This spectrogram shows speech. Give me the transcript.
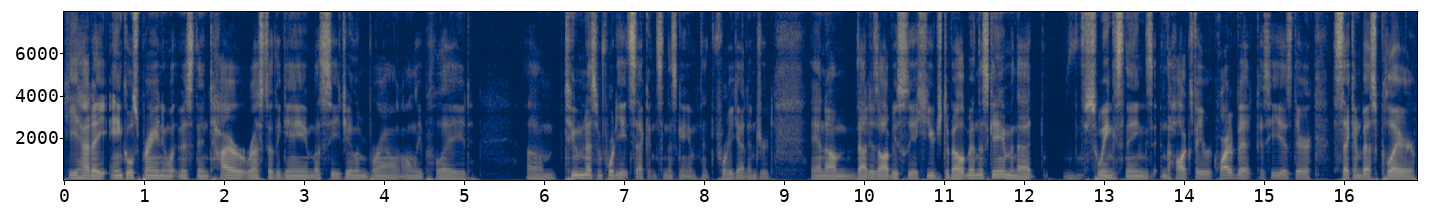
he had a ankle sprain and missed the entire rest of the game. Let's see, Jaylen Brown only played um, two minutes and 48 seconds in this game before he got injured. And um, that is obviously a huge development in this game, and that swings things in the Hawks' favor quite a bit because he is their second best player.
